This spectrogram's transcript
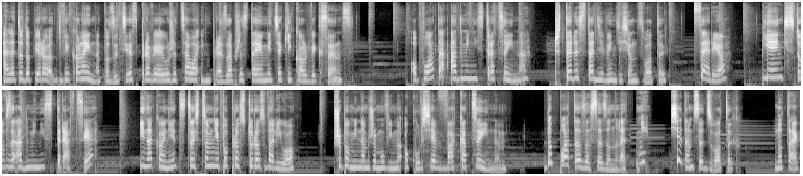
Ale to dopiero dwie kolejne pozycje sprawiają, że cała impreza przestaje mieć jakikolwiek sens. Opłata administracyjna 490 zł. Serio? 5 stów za administrację? I na koniec coś, co mnie po prostu rozwaliło. Przypominam, że mówimy o kursie wakacyjnym Dopłata za sezon letni 700 zł. No tak,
